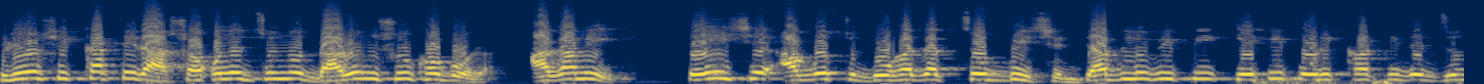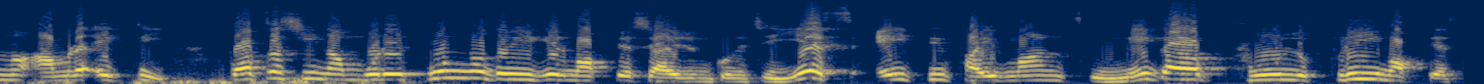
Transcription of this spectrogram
প্রিয় শিক্ষার্থীরা, সকলের জন্য দারুণ সুখবর। আগামী তেইশে আগস্ট দু হাজার চব্বিশ কেপি পরীক্ষার্থীদের জন্য আমরা একটি পঁচাশি নম্বরের পূর্ণ দৈর্ঘ্যের মক টেস্ট আয়োজন করেছি। Yes eighty five months mega full free mock test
